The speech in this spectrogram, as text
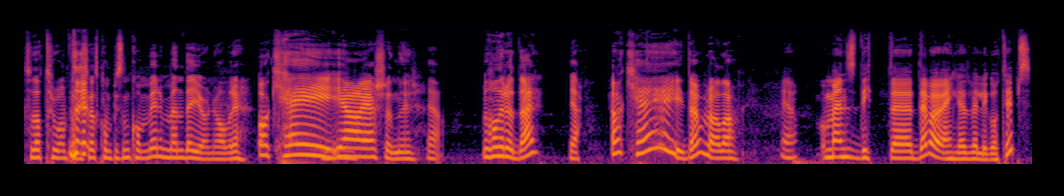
Så da tror han faktisk at kompisen kommer, men det gjør han jo aldri. OK, ja, jeg skjønner. Ja. Men han rydder? Ja. OK, det er bra, da. Ja. Og mens ditt eh, Det var jo egentlig et veldig godt tips.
